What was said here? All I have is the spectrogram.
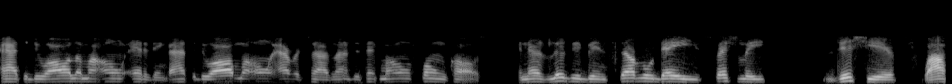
I have to do all of my own editing. I have to do all my own advertising. I have to take my own phone calls. And there's literally been several days, especially this year, where I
